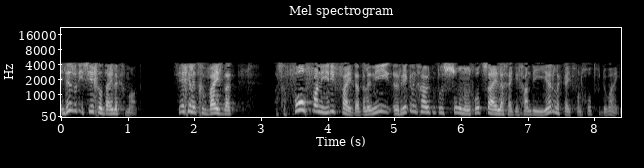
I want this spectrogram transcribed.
En dis wat Esegiel duidelik gemaak het. Esegiel het gewys dat as gevolg van hierdie feit dat hulle nie rekening gehou het met hulle sonde en God se heiligheid nie, gaan die heerlikheid van God verdwyn.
